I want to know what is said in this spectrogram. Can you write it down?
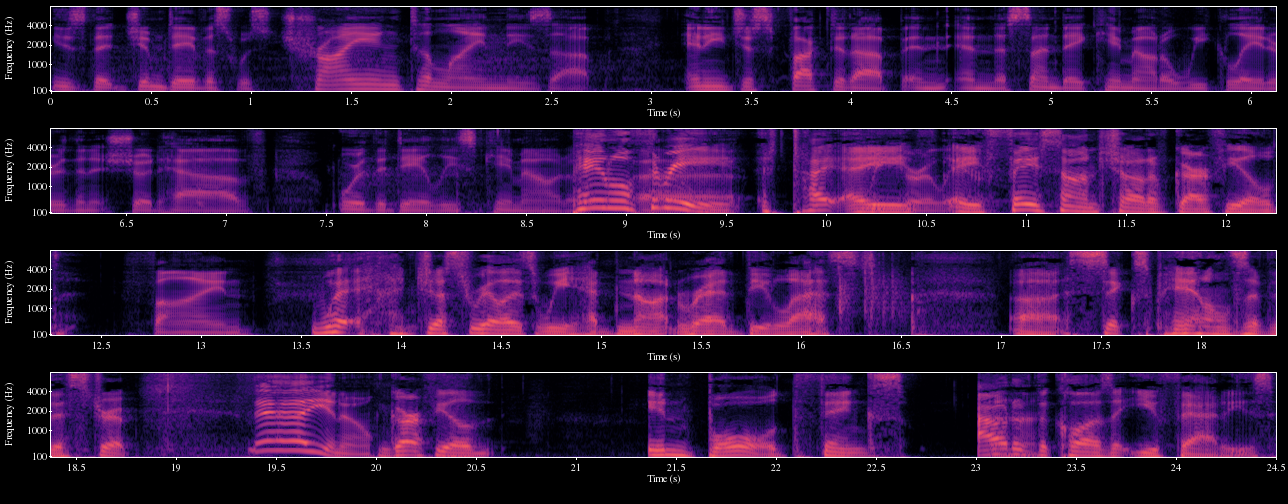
is that Jim Davis was trying to line these up and he just fucked it up and, and the Sunday came out a week later than it should have or the dailies came out Panel uh, three, ti- a week a face-on shot of Garfield. fine. Wait, I just realized we had not read the last uh, six panels of this strip. Yeah, you know. Garfield, in bold, thinks out of the closet, you fatties.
